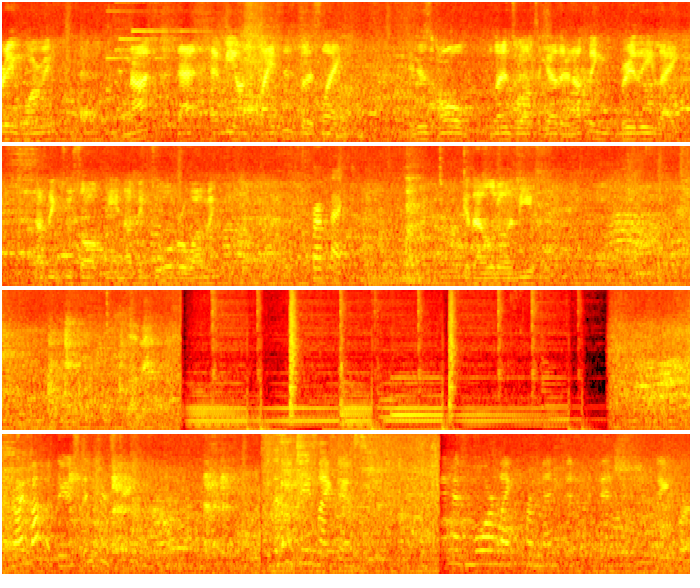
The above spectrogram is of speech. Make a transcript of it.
Comforting, warming. Not that heavy on spices, but it's like it just all blends well together. Nothing really like nothing too salty, nothing too overwhelming. Perfect. Get that little anise. Love it. Dry interesting. It doesn't taste like this. It has more like fermented fish flavor.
